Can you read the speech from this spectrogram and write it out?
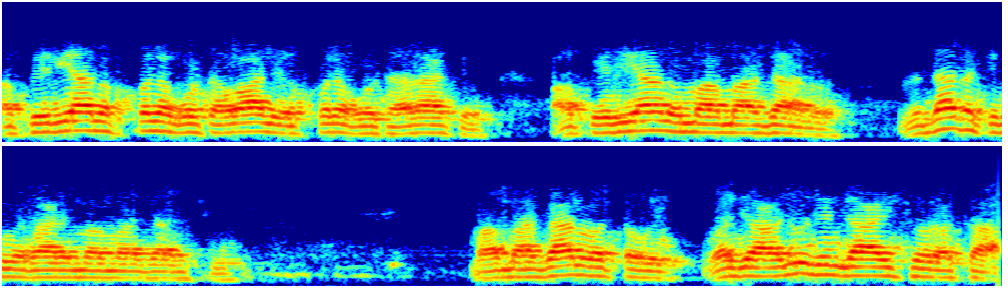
او پیریانو خپل غټواله خپل غټارا کوي او پیریانو ماماګانو نو دا د کوم غاړې ماماګان شو ماماګان وته وي وجعلوا لله شرکا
